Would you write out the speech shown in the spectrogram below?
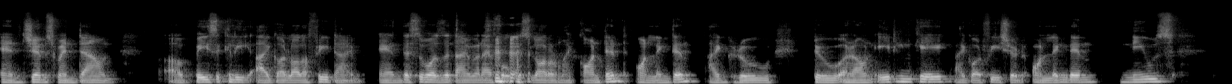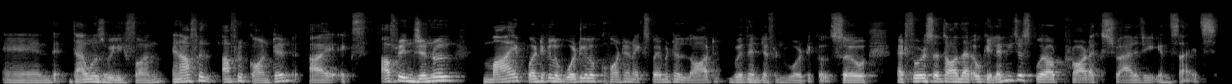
and gyms went down uh, basically i got a lot of free time and this was the time when i focused a lot on my content on linkedin. I grew to around 18k i got featured on linkedin news and that was really fun. And after after content i ex- after in general my particular vertical of content I experiment a lot within different verticals. So at first i thought that okay let me just put out product strategy insights.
